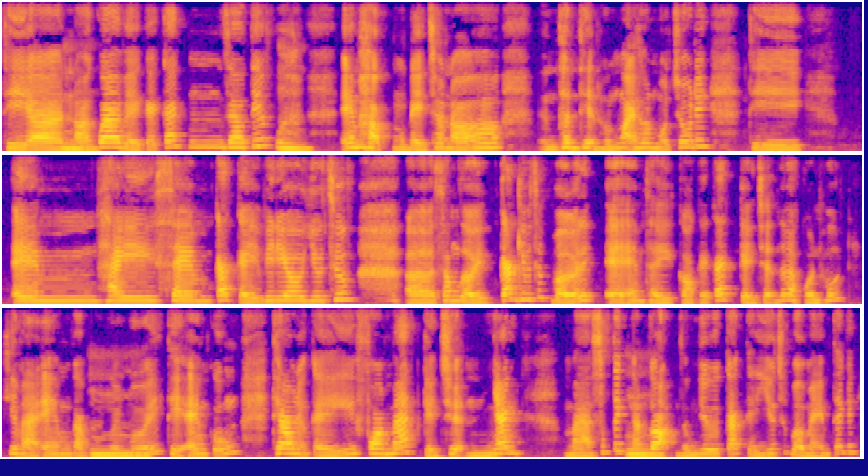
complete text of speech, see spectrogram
Thì uh, ừ. nói qua về cái cách giao tiếp ừ. em học để cho nó thân thiện hướng ngoại hơn một chút đi. Thì em hay xem các cái video YouTube uh, xong rồi các YouTuber ấy, em thấy có cái cách kể chuyện rất là cuốn hút khi mà em gặp một người mới thì em cũng theo những cái format kể chuyện nhanh mà xúc tích ngắn gọn giống như các cái YouTuber mà em thích ấy.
